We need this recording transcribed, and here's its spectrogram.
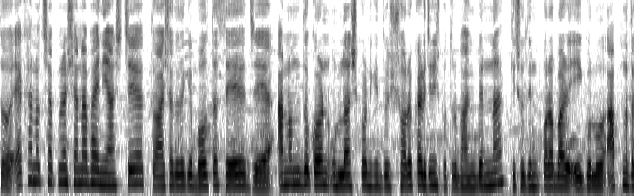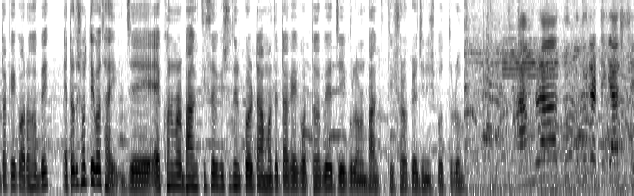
তো এখন হচ্ছে আপনার সেনাবাহিনী আসছে, তো আয়সা তাদেরকে বলতেছে যে আনন্দ করেন উল্লাস করেন কিন্তু সরকারি জিনিসপত্র ভাঙবেন না। কিছুদিন পর আবার এইগুলো আপনাদের টাকায় করা হবে। এটা তো সত্যি কথাই যে এখন আমরা ভাঙতেছি কিছুদিন পর আমাদের টাকায় করতে হবে, যেগুলো আমরা ভাঙতেছি সরকারি জিনিসপত্র। আমরা দুটার দিকে আসছি।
